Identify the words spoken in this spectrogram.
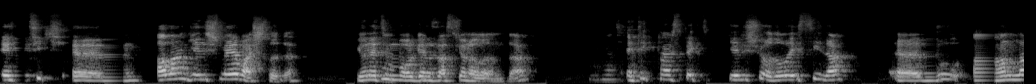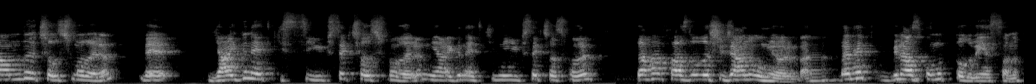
etik e, alan gelişmeye başladı. Yönetim ve organizasyon alanında. Etik perspektif gelişiyor. Dolayısıyla bu anlamlı çalışmaların ve yaygın etkisi yüksek çalışmaların, yaygın etkinliği yüksek çalışmaların daha fazla ulaşacağını umuyorum ben. Ben hep biraz umut dolu bir insanım.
